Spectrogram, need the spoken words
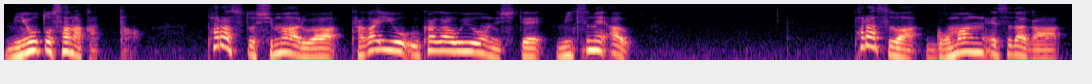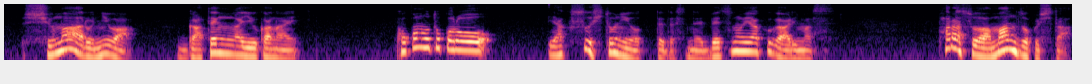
見落とさなかった。パラスとシュマールは互いを伺うようにして見つめ合う。パラスは5万エスだがシュマールには合点が行かない。ここのところ訳す人によってですね別の訳があります。パラスは満足した。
